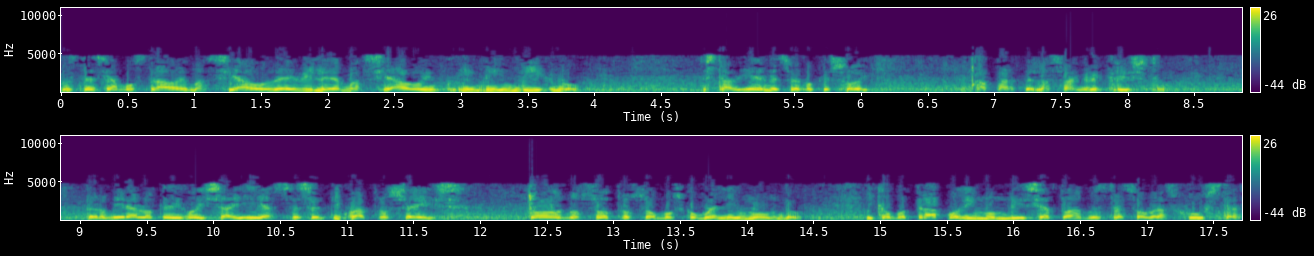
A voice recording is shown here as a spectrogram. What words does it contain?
Usted se ha mostrado demasiado débil, demasiado indigno. Está bien, eso es lo que soy, aparte de la sangre de Cristo. Pero mira lo que dijo Isaías 64:6. Todos nosotros somos como el inmundo, y como trapo de inmundicia todas nuestras obras justas.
